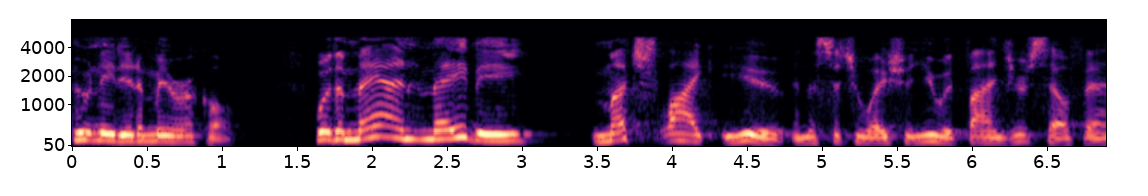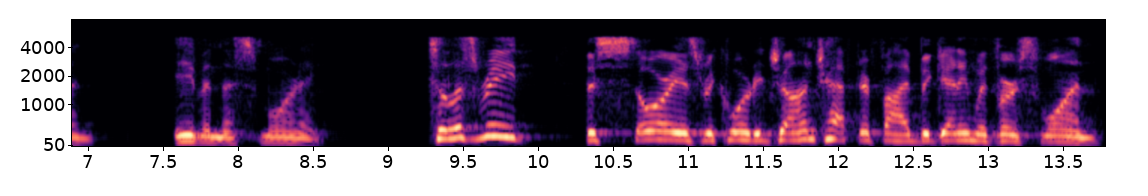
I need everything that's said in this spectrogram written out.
who needed a miracle. With a man maybe much like you in the situation you would find yourself in even this morning. So let's read this story is recorded, John chapter 5, beginning with verse 1.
